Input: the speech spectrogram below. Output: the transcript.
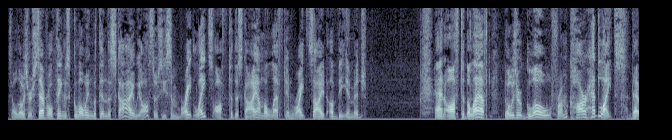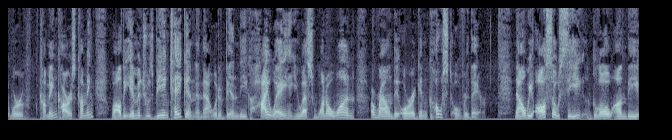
So those are several things glowing within the sky. We also see some bright lights off to the sky on the left and right side of the image. And off to the left, those are glow from car headlights that were coming cars coming while the image was being taken and that would have been the highway US 101 around the Oregon coast over there. Now we also see glow on the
